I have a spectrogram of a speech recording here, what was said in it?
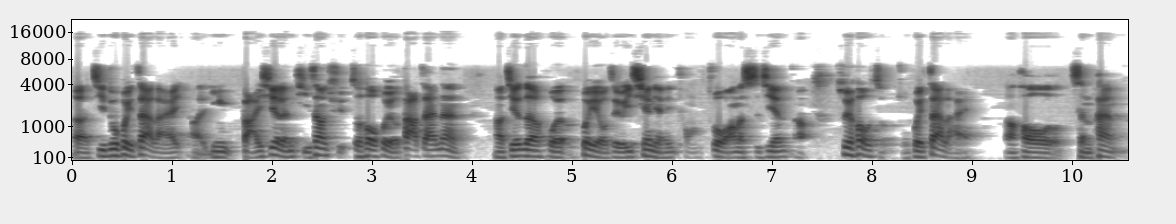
呃基督会再来啊，引把一些人提上去之后会有大灾难啊，接着会会有这个一千年一统做王的时间啊，最后总总会再来，然后审判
